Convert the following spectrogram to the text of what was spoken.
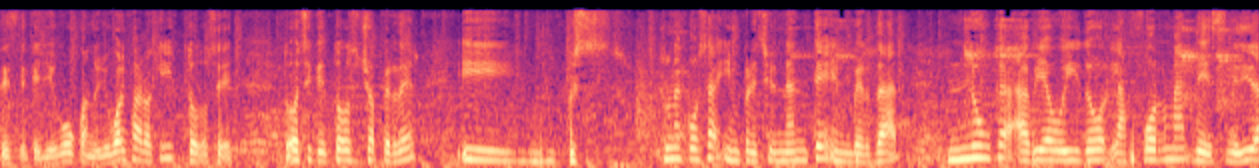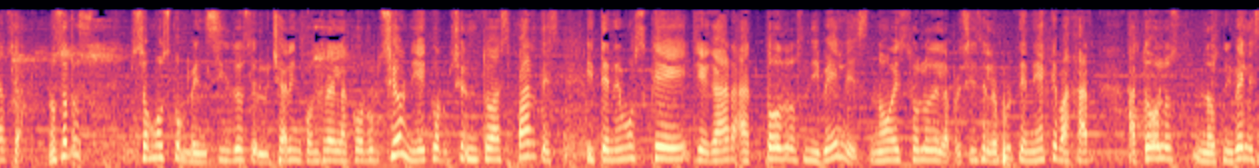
desde que llegó, cuando llegó Alfaro aquí, todo se, todo así que todo se echó a perder. Y pues es una cosa impresionante, en verdad. Nunca había oído la forma desmedida. O sea, nosotros somos convencidos de luchar en contra de la corrupción y hay corrupción en todas partes y tenemos que llegar a todos los niveles, no es solo de la presidencia de la República, tenía que bajar a todos los, los niveles,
